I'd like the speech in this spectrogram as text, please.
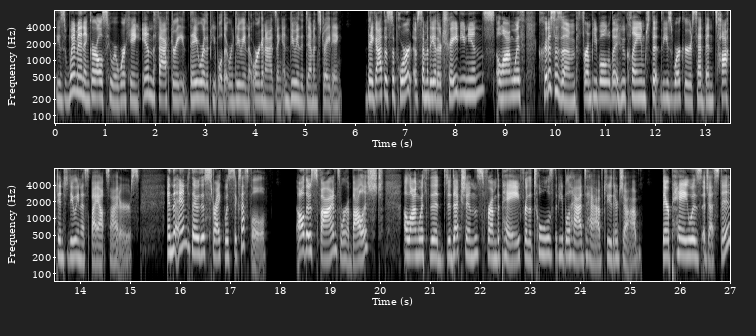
These women and girls who were working in the factory, they were the people that were doing the organizing and doing the demonstrating. They got the support of some of the other trade unions, along with criticism from people that, who claimed that these workers had been talked into doing this by outsiders. In the end, though, this strike was successful. All those fines were abolished, along with the deductions from the pay for the tools that people had to have to do their job. Their pay was adjusted.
